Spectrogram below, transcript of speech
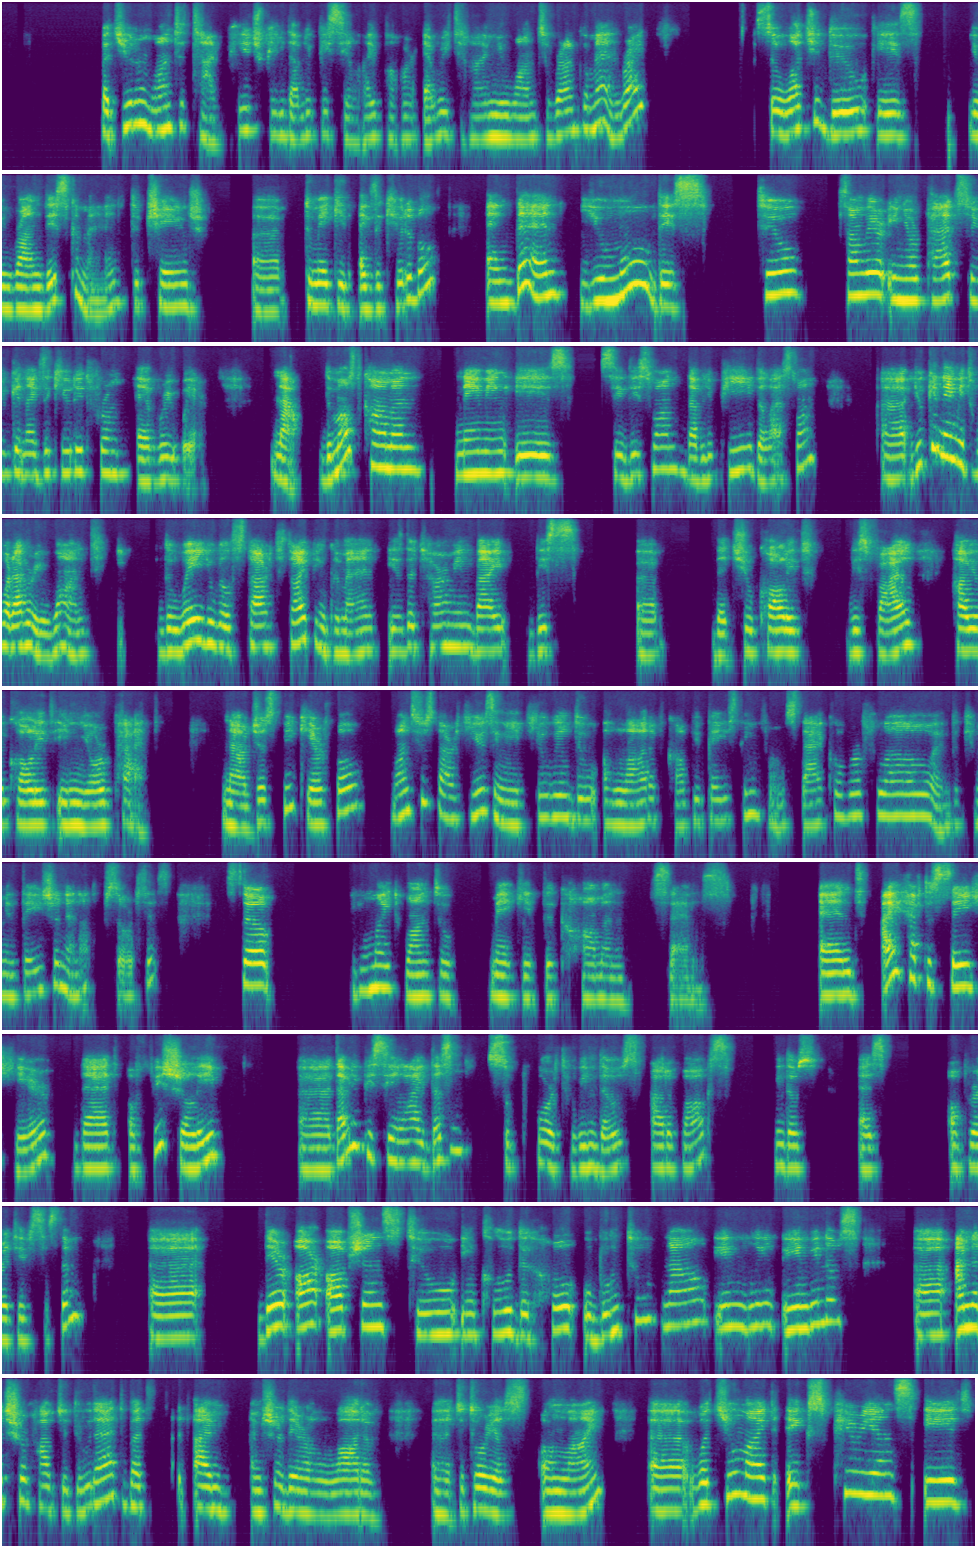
But you don't want to type PHP WPCLI phar every time you want to run command, right? So what you do is you run this command to change, uh, to make it executable and then you move this to somewhere in your path so you can execute it from everywhere. Now, the most common naming is, see this one, WP, the last one. Uh, you can name it whatever you want. The way you will start typing command is determined by this, uh, that you call it, this file, how you call it in your path. Now, just be careful once you start using it, you will do a lot of copy pasting from Stack Overflow and documentation and other sources. So you might want to make it the common sense. And I have to say here that officially uh, WPCLI doesn't support Windows out of box, Windows as operative system. Uh, there are options to include the whole Ubuntu now in, in Windows. Uh, I'm not sure how to do that, but I'm, I'm sure there are a lot of uh, tutorials online. Uh, what you might experience is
